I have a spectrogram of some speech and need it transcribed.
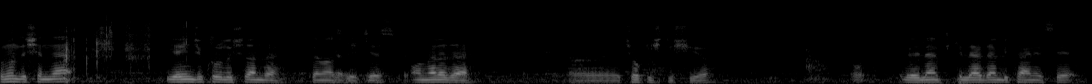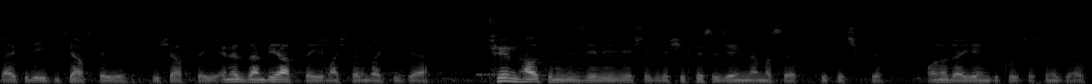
Bunun dışında yayıncı kuruluşlarla da temas Görüşme edeceğiz. Onlara da eee, çok iş düşüyor. Verilen fikirlerden bir tanesi belki de ilk iki haftayı, üç haftayı, en azından bir haftayı maçların başlayacağı, tüm halkımızın izleyebileceği şekilde şifresiz yayınlanması fikri çıktı. Onu da yayıncı kuruluşa sunacağız.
